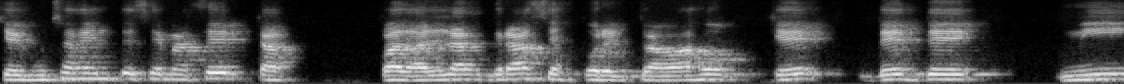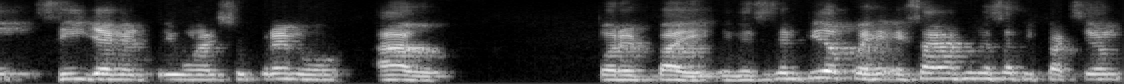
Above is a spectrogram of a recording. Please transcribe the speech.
que mucha gente se me acerca para dar las gracias por el trabajo que desde mi silla en el Tribunal Supremo hago por el país. En ese sentido, pues esa es una satisfacción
